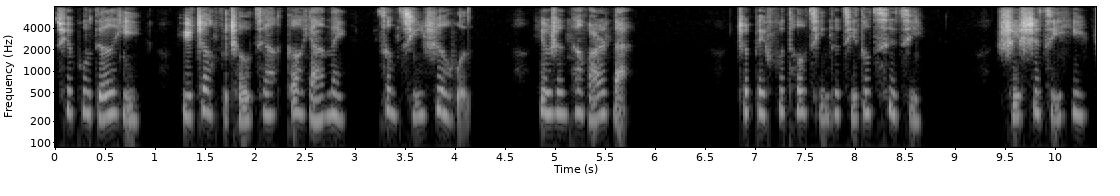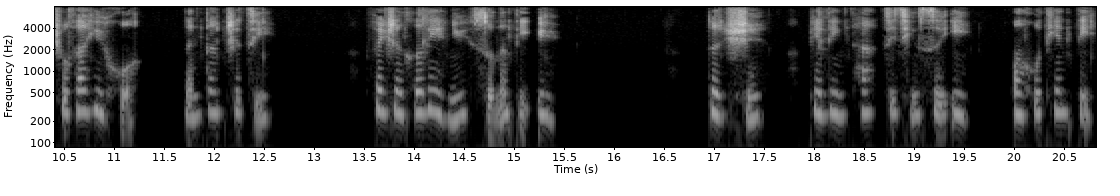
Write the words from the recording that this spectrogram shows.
却不得已与丈夫仇家高衙内纵情热吻，又任他玩奶，这被夫偷情的极度刺激，实是极易触发欲火，难当之极，非任何烈女所能抵御。顿时便令他激情四溢，忘乎天地，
